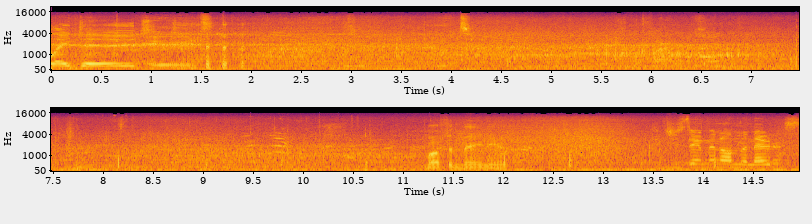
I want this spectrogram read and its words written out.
LA dudes. Muffin Mania. Did you zoom in on the notice?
